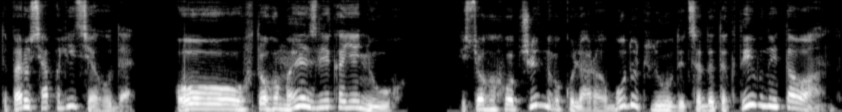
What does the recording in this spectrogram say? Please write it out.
Тепер уся поліція гуде. О, в того мезліка є нюх. Із цього хлопчини в окулярах будуть люди, це детективний талант.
